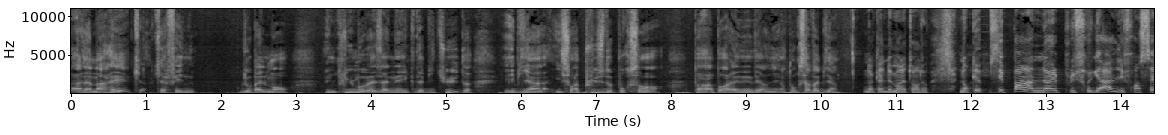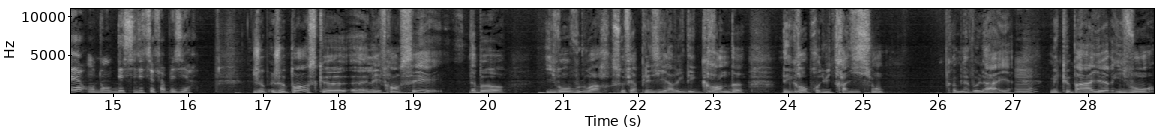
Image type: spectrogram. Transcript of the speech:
à la marée, qui a fait globalement une plus mauvaise année que d'habitude, eh bien, ils sont à plus de pourcents par rapport à l'année dernière. Donc ça va bien. Donc la demande est en haut. Donc euh, c'est pas un Noël plus frugal. Les Français ont donc décidé de se faire plaisir. Je, je pense que euh, les Français, d'abord, ils vont vouloir se faire plaisir avec des grandes, des grands produits de tradition comme la volaille, mmh. mais que par ailleurs, ils vont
